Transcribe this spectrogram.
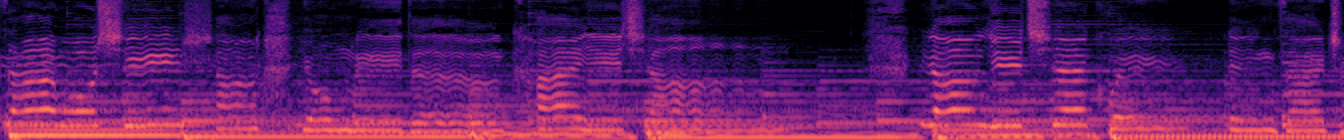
在我心上用力的。开一枪，让一切归零，在这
